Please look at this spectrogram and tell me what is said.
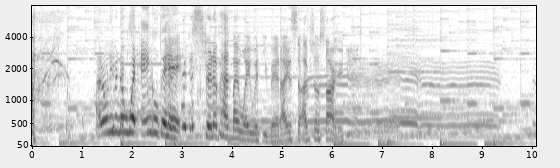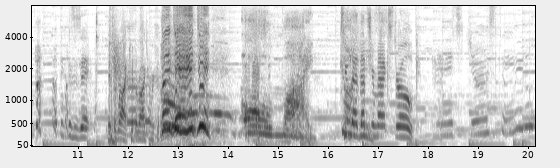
Ah. I don't even know what angle to hit. I just straight up had my way with you, man. I so I'm so sorry. I think this is it. Hit the rock. Hit the rock and Hit recover. it, hit it. Oh my Too bad that's your max stroke. It's just a little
